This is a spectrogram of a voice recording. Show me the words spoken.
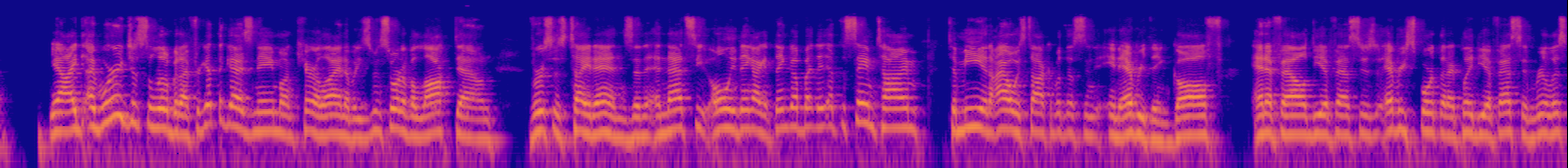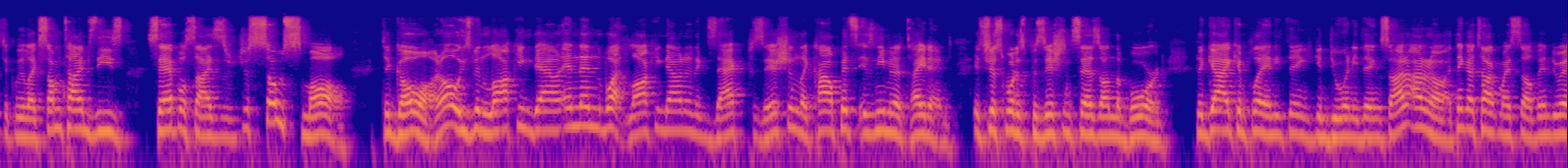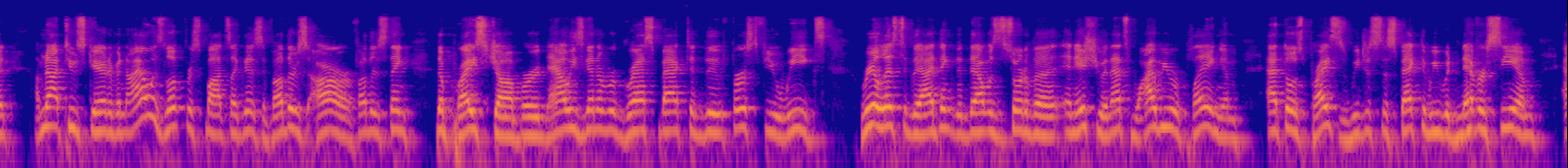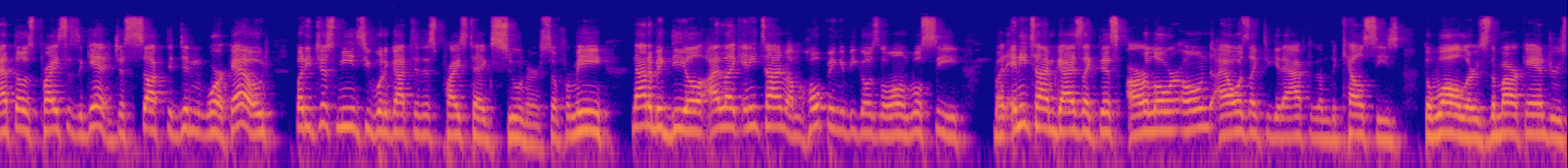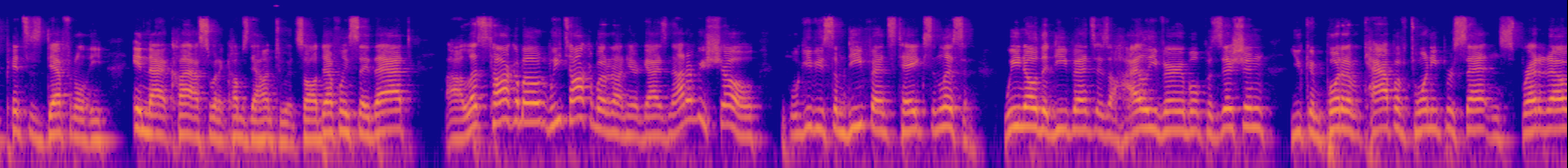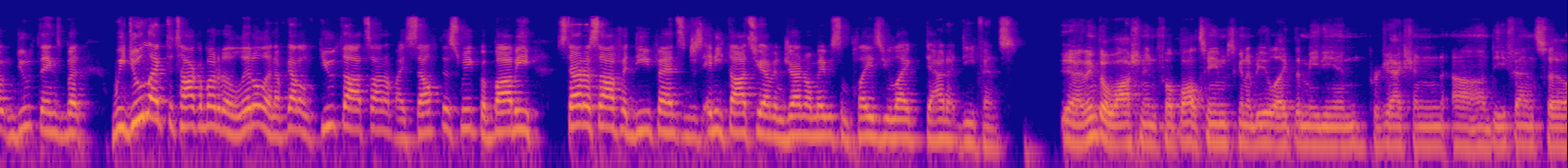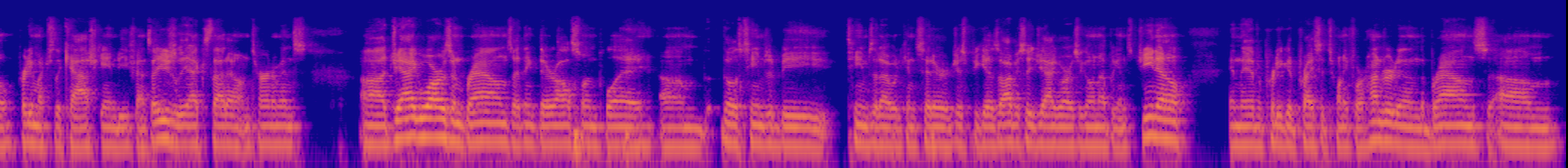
Yeah, I, I worry just a little bit. I forget the guy's name on Carolina, but he's been sort of a lockdown versus tight ends, and and that's the only thing I can think of. But at the same time, to me, and I always talk about this in, in everything golf, NFL, DFS, every sport that I play DFS and Realistically, like sometimes these sample sizes are just so small to go on. Oh, he's been locking down. And then what? Locking down an exact position. Like Kyle Pitts isn't even a tight end. It's just what his position says on the board. the guy can play anything, he can do anything. So I, I don't know. I think I talked myself into it. I'm not too scared of it. And I always look for spots like this. If others are, if others think the price jump or now he's going to regress back to the first few weeks, realistically, I think that that was sort of a, an issue. And that's why we were playing him at those prices. We just suspected we would never see him at those prices again. It just sucked. It didn't work out, but it just means he would have got to this price tag sooner. So for me, not a big deal. I like anytime I'm hoping if he goes low owned, we'll see. But anytime guys like this are lower owned, I always like to get after them. The Kelces, the Wallers, the Mark Andrews, Pitts is definitely in that class when it comes down to it. So I'll definitely say that. Uh, let's talk about, we talk about it on here, guys. Not every show will give you some defense takes. And listen, we know that defense is a highly variable position. You can put a cap of 20% and spread it out and do things, but we do like to talk about it a little, and I've got a few thoughts on it myself this week. But Bobby, start us off at defense and just any thoughts you have in general, maybe some plays you like down at defense. Yeah, I think the Washington football team is going to be like the median projection uh, defense. So pretty much the cash game defense. I usually X that out in tournaments. Uh, Jaguars and Browns, I think they're also in play. Um, those teams would be teams that I would consider just because obviously Jaguars are going up against Geno and they have a pretty good price at 2400 and then the browns um,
